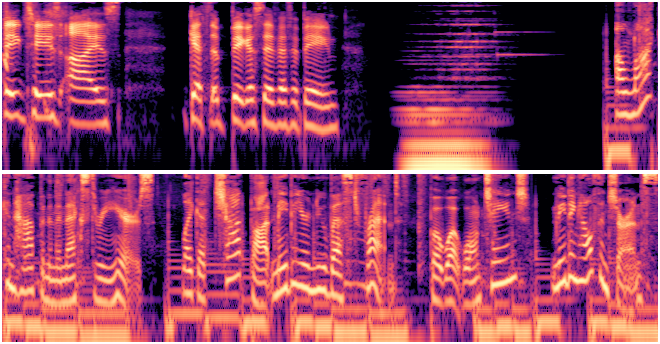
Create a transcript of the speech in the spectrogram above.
Big T's eyes get the biggest they've ever been. A lot can happen in the next three years. Like a chatbot may be your new best friend. But what won't change? Needing health insurance.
